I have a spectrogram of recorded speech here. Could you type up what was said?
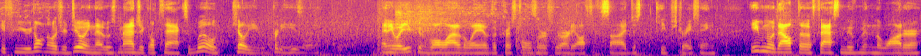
if you don't know what you're doing, those magical attacks will kill you pretty easily. Anyway, you can roll out of the way of the crystals, or if you're already off to the side, just keep strafing. Even without the fast movement in the water,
